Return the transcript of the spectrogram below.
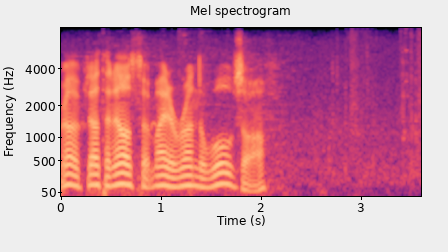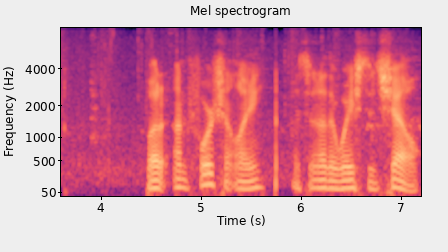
Well, if nothing else, that might have run the wolves off. But unfortunately, it's another wasted shell.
